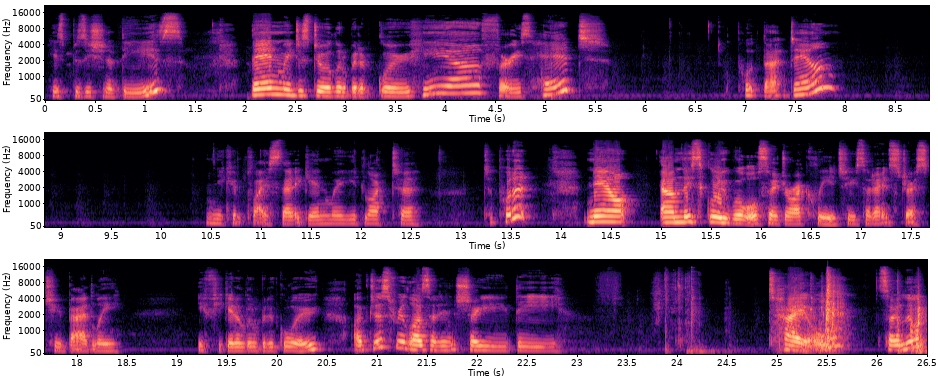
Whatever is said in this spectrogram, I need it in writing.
his position of the ears. Then we just do a little bit of glue here for his head. Put that down. And you can place that again where you'd like to, to put it. Now, um, this glue will also dry clear too, so don't stress too badly if you get a little bit of glue. I've just realised I didn't show you the tail. So a little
